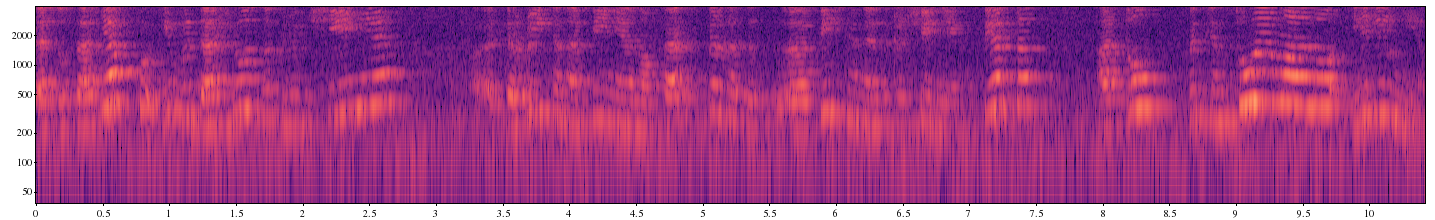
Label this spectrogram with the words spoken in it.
эту заявку и выдает заключение, это written opinion of expert, это э, письменное заключение эксперта о том, патентуемо оно или нет.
